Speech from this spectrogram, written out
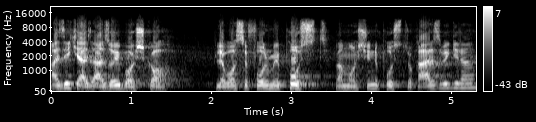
از یکی از اعضای باشگاه لباس فرم پست و ماشین پست رو قرض بگیرن.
